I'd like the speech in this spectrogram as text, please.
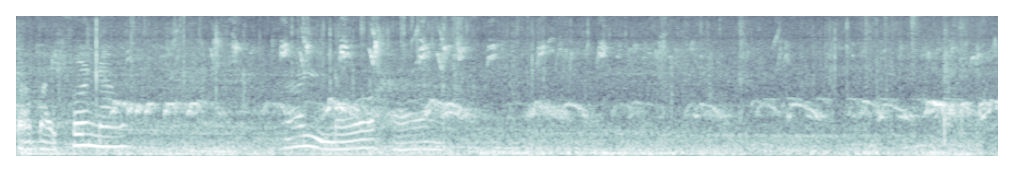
Bye bye for now. Aloha.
